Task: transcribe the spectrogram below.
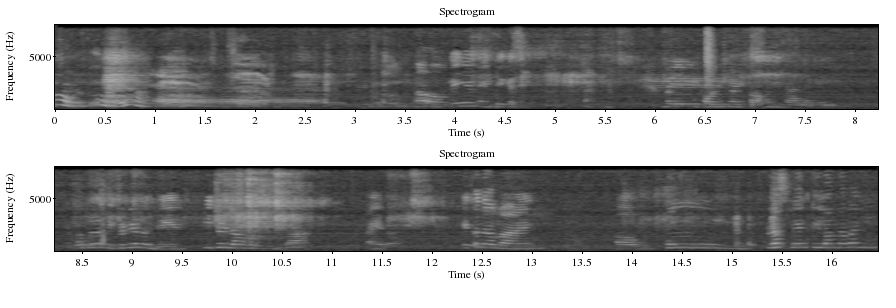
Oh, yeah, yeah. Oo, ganyan. Ay, hindi kasi. may holy card pa ako nilalagay. Pag walang picture, ganun din. Picture lang kung iba. Ayun o. Ito naman, um, kung plus 20 lang naman eh.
